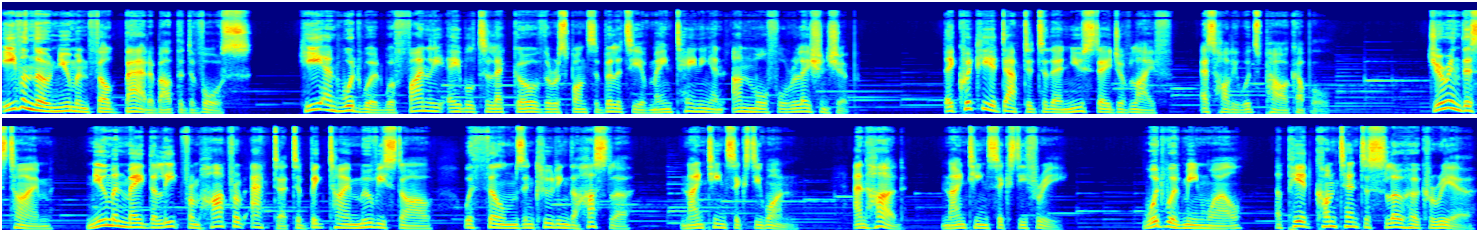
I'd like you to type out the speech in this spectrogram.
Even though Newman felt bad about the divorce, he and Woodward were finally able to let go of the responsibility of maintaining an unlawful relationship. They quickly adapted to their new stage of life as Hollywood's power couple. During this time, Newman made the leap from heartthrob actor to big-time movie star with films including The Hustler, 1961, and HUD, 1963. Woodward, meanwhile, appeared content to slow her career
